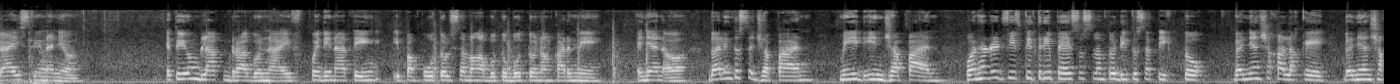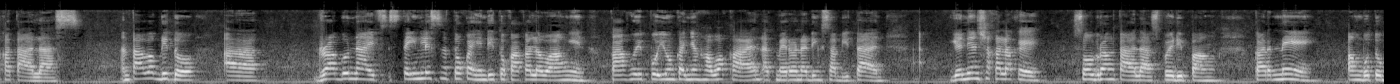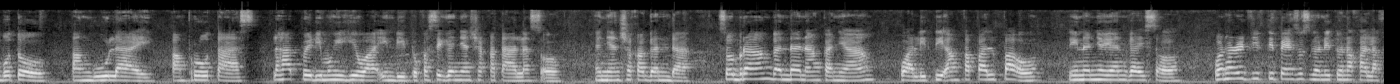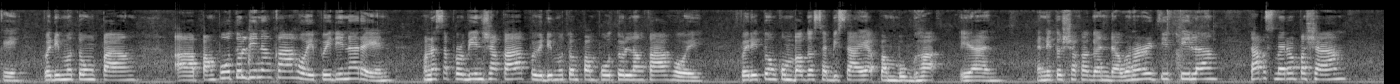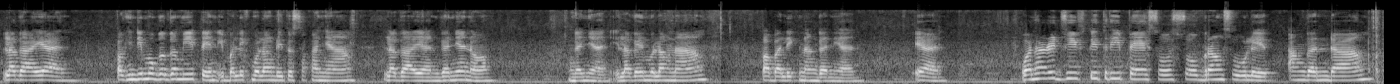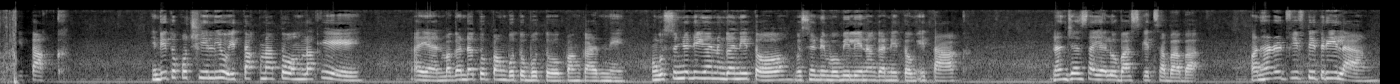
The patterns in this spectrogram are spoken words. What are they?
Guys, tingnan nyo. Ito yung black dragon knife. Pwede nating ipamputol sa mga buto-buto ng karne. Ganyan, oh. Galing to sa Japan. Made in Japan. 153 pesos lang to dito sa TikTok. Ganyan siya kalaki. Ganyan siya katalas. Ang tawag dito, ah, dragon knife. Stainless na to kaya hindi to kakalawangin. Kahoy po yung kanyang hawakan at meron na ding sabitan. Ganyan siya kalaki. Sobrang talas. Pwede pang karne, pang buto-buto, pang gulay, pang prutas. Lahat pwede mong hihiwain dito kasi ganyan siya katalas, oh. Ganyan siya kaganda. Sobrang ganda ng kanyang quality. Ang kapal pa, oh. Tingnan nyo yan, guys, oh. 150 pesos ganito na kalaki. Pwede mo tong pang, ah, pangputol din ng kahoy. Pwede na rin. Kung nasa probinsya ka, pwede mo tong pamputol ng kahoy. Pwede tong kumbaga sa Bisaya, pambugha. Ayan. Ganito siya kaganda. 150 lang. Tapos meron pa siyang lagayan. Pag hindi mo gagamitin, ibalik mo lang dito sa kanyang lagayan. Ganyan, oh. Ganyan. Ilagay mo lang ng pabalik ng ganyan. Ayan. 153 pesos. Sobrang sulit. Ang gandang itak. Hindi to kutsilyo. Itak na to. Ang laki eh. Ayan. Maganda to pang buto-buto, pang karne. Kung gusto nyo din ng ganito, gusto nyo bumili ng ganitong itak, nandyan sa yellow basket sa baba. 153 lang.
